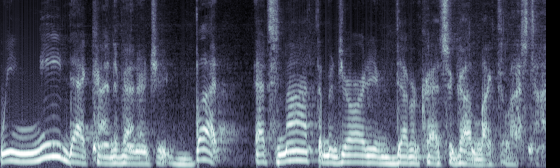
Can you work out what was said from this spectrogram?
We need that kind of energy, but that's not the majority of Democrats who got elected last time.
